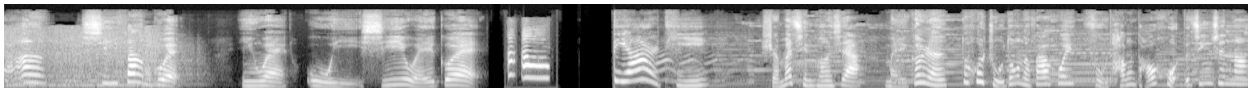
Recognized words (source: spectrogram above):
答案：稀饭贵，因为物以稀为贵。第二题，什么情况下每个人都会主动的发挥赴汤蹈火的精神呢？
